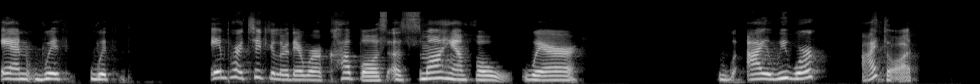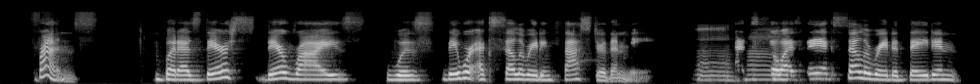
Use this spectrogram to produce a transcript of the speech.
And with, with, in particular, there were a couple, a small handful where I, we were, I thought, friends. But as their, their rise was they were accelerating faster than me. Mm-hmm. And so as they accelerated, they didn't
